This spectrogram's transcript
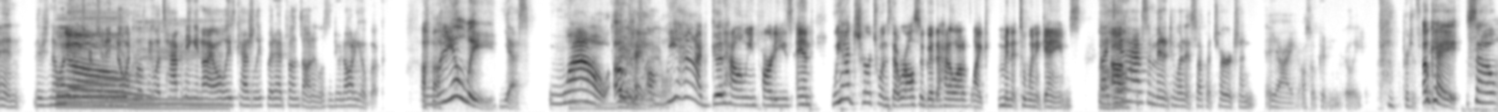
And there's no audio description, and no one tells me what's happening, and I always casually put headphones on and listen to an audiobook. really? Yes. Wow. Okay. We had good Halloween parties and we had church ones that were also good that had a lot of like minute to win it games. I did Uh-huh. have some minute to win it stuff at church, and yeah, I also couldn't really participate. Okay, so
